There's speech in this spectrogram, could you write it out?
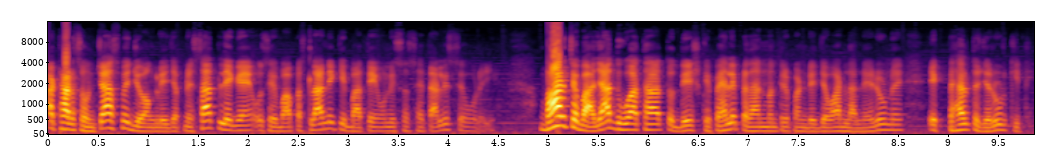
अठारह सौ उनचास में जो अंग्रेज़ अपने साथ ले गए, उसे वापस लाने की बातें उन्नीस सौ सैंतालीस से हो रही है। भारत जब आज़ाद हुआ था तो देश के पहले प्रधानमंत्री पंडित जवाहरलाल नेहरू ने एक पहल तो ज़रूर की थी।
